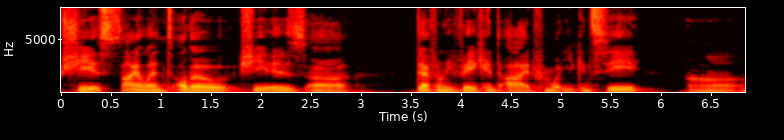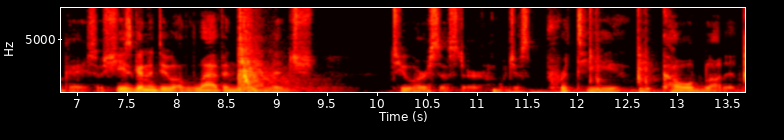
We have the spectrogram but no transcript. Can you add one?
She is silent, although she is uh, definitely vacant eyed from what you can see. Uh, okay, so she's to do 11 damage to her sister, which is pretty cold blooded.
